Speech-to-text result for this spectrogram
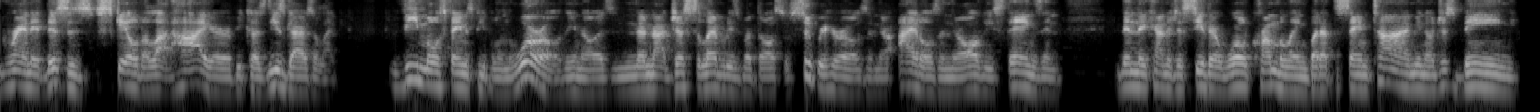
granted this is scaled a lot higher because these guys are like the most famous people in the world. You know, they're not just celebrities, but they're also superheroes and they're idols and they're all these things. And then they kind of just see their world crumbling. But at the same time, you know, just being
